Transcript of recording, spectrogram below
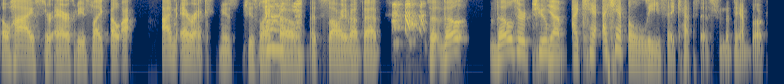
"Oh hi, Sir Eric," and he's like, "Oh, I, I'm Eric." And she's like, "Oh, oh that's sorry about that." So those those are two. Yep. I can't I can't believe they kept this from the damn book.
